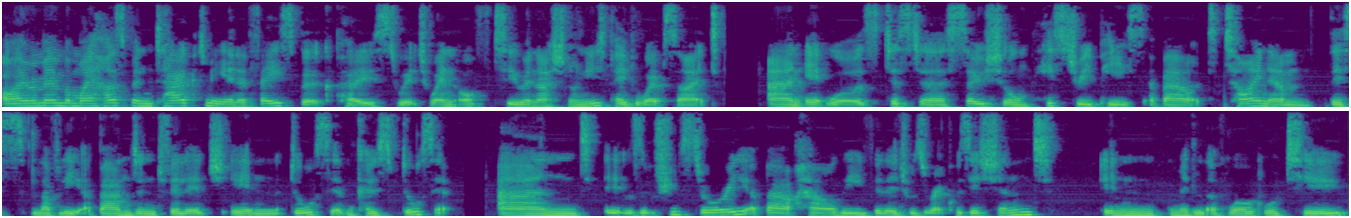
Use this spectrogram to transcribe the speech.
I remember my husband tagged me in a Facebook post, which went off to a national newspaper website. And it was just a social history piece about Tyneham, this lovely abandoned village in Dorset, the coast of Dorset. And it was a true story about how the village was requisitioned in the middle of World War II.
